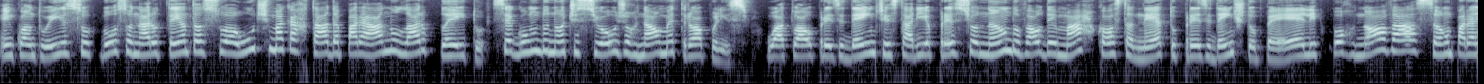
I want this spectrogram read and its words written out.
Enquanto isso, Bolsonaro tenta sua última cartada para anular o pleito, segundo noticiou o jornal Metrópolis. O atual presidente estaria pressionando Valdemar Costa Neto, presidente do PL, por nova ação para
